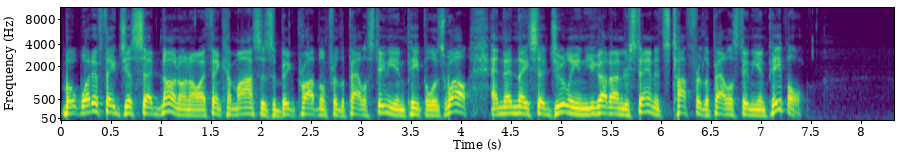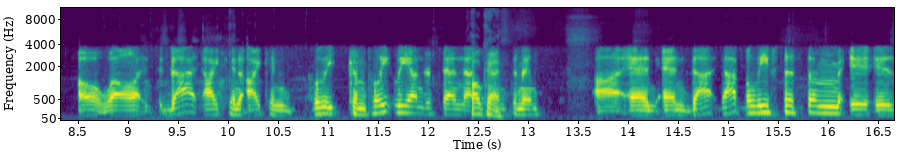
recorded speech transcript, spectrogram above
But what if they just said, no, no, no, I think Hamas is a big problem for the Palestinian people as well? And then they said, Julian, you got to understand it's tough for the Palestinian people. Oh well, that I can I can completely understand that okay. sentiment, uh, and and that that belief system is, is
